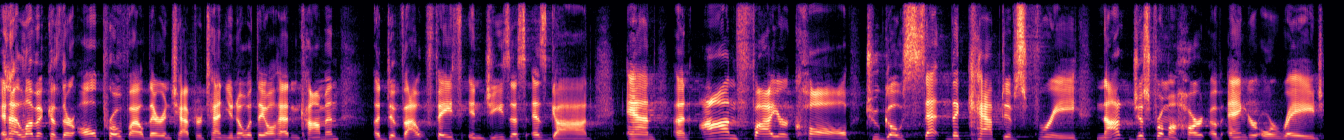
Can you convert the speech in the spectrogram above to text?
And I love it because they're all profiled there in chapter 10. You know what they all had in common? A devout faith in Jesus as God and an on fire call to go set the captives free, not just from a heart of anger or rage,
